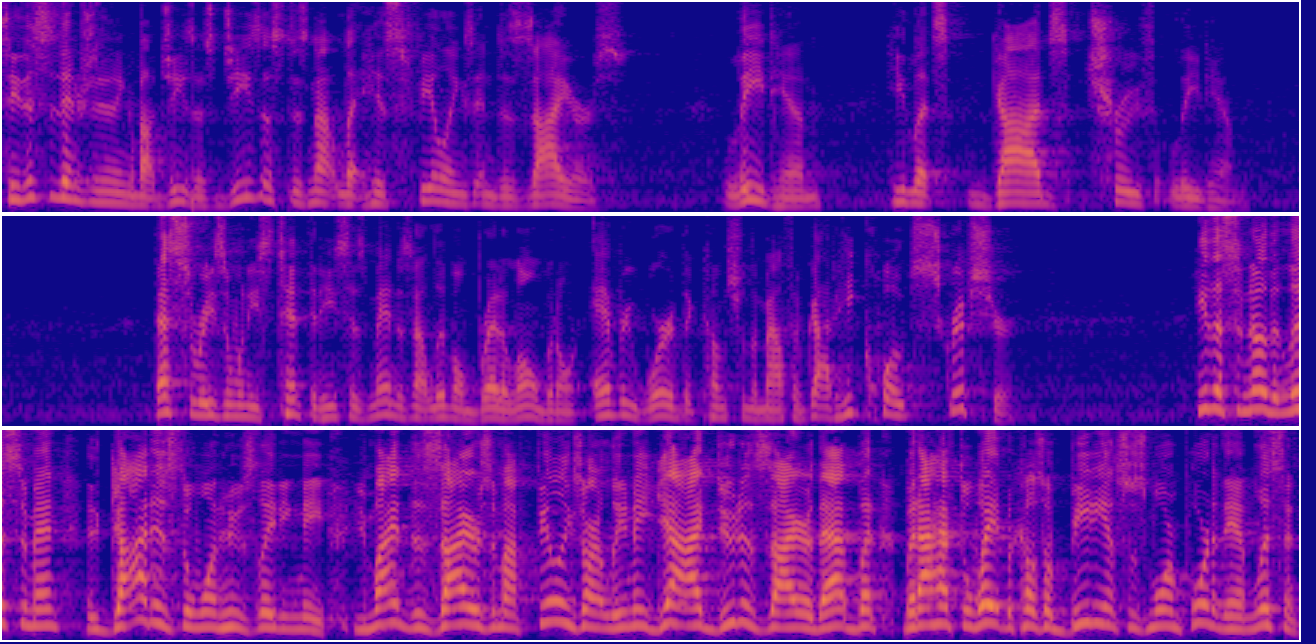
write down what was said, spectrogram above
See, this is the interesting thing about Jesus. Jesus does not let his feelings and desires lead him, he lets God's truth lead him. That's the reason when he's tempted, he says, Man does not live on bread alone, but on every word that comes from the mouth of God. He quotes scripture. He lets them know that, listen, man, God is the one who's leading me. My desires and my feelings aren't leading me. Yeah, I do desire that, but, but I have to wait because obedience is more important to him. Listen,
